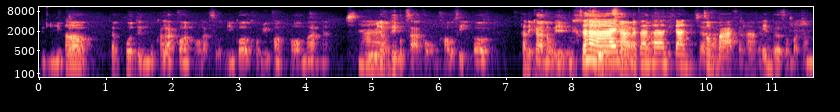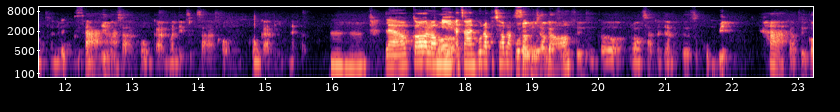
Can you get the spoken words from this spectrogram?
ทีนี้ก็ก็ถ้าพูดถึงบุคลากรของหลักสูตรนี้ก็เขามีความพร้อมมากนะใช่ดูอย่างที่ปรึกษาของเขาสี่ก็ท่านในการเราเองใช่ค่ะที่ปรึกษอาจารย์ท่านอธิการใช่สมบัติศาสตค่ะราจารย์เป็นดรสมบัติธรรมรงธัญวงศ์ปรึนี่กษาเป็นที่ปรึกษาโครงการบัณฑิตศึกษาของโครงการนี้นะครับอือหือแล้วก็เรามีอาจารย์ผู้รับผิดชอบหลักผู้สูรับตผิดชอบรหลักสูเนาะตรซึ่งก็รองศาสตราจารย์ดรสุขุมวิทค่ะ นะครับซึ่งก็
